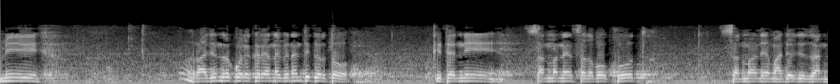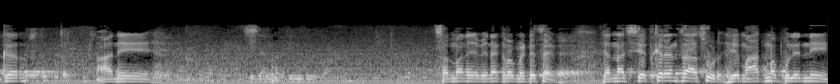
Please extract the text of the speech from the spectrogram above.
मी राजेंद्र कोरेकर यांना विनंती करतो की त्यांनी सन्मान्य सदाभाऊ खोत सन्मान्य महादेवजी जानकर आणि सन्माननीय विनायकराव मेटे साहेब यांना शेतकऱ्यांचा आसूड हे महात्मा फुलेंनी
